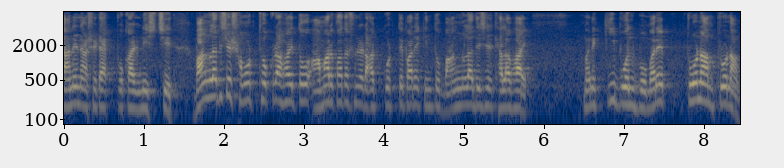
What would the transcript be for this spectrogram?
জানে না সেটা এক প্রকার নিশ্চিত। বাংলাদেশের সমর্থকরা হয়তো আমার কথা শুনে রাগ করতে পারে, কিন্তু বাংলাদেশের খেলা ভাই মানে কি বলব মানে প্রণাম প্রণাম।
